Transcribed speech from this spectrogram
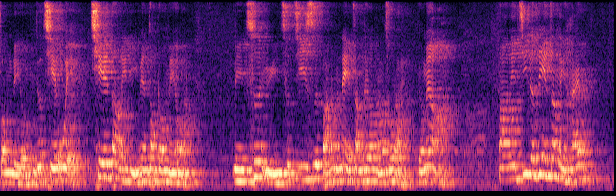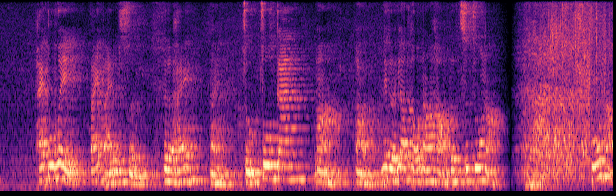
肿瘤，你就切胃，切到你里面通通没有了。你吃鱼吃鸡是把那个内脏都要拿出来，有没有？啊，你鸡的内脏你还还不会白白的损，那个还哎。煮猪肝啊啊，那个要头脑好，都吃猪脑，补脑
